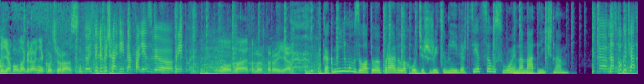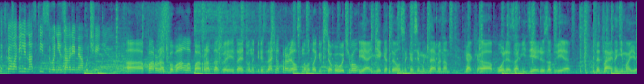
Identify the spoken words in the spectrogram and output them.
Я был на грани кучу раз. То есть ты любишь ходить так по лезвию бритвы? Ну да, это мой второй я. Как минимум, золотое правило «хочешь жить, умей вертеться» усвоено на отлично. Э, насколько часто тебя ловили на списывании за время обучения? А, пару раз бывало, пару раз даже из-за этого на пересдачу отправлялся, но в итоге все выучивал. Я не готовился ко всем экзаменам, как а, поле за неделю, за две. Дедлайны не мое.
